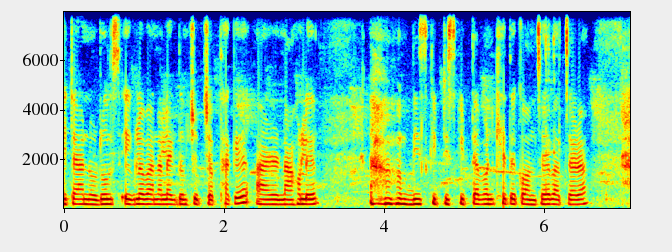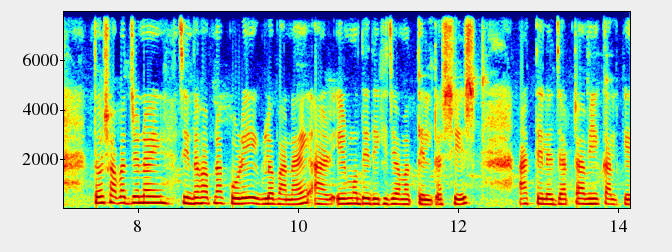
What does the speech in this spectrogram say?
এটা নুডলস এগুলো বানালে একদম চুপচাপ থাকে। আর না হলে বিস্কিট টিস্কিট তেমন খেতে কম চায় বাচ্চারা। তো সবার জন্যই চিন্তাভাবনা করে এগুলো বানাই। আর এর মধ্যে দেখি যে আমার তেলটা শেষ। আর তেলের জারটা আমি কালকে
